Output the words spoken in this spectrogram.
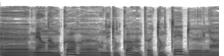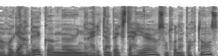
Euh, mais on, a encore, euh, on est encore un peu tenté de la regarder comme euh, une réalité un peu extérieure, sans trop d'importance.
